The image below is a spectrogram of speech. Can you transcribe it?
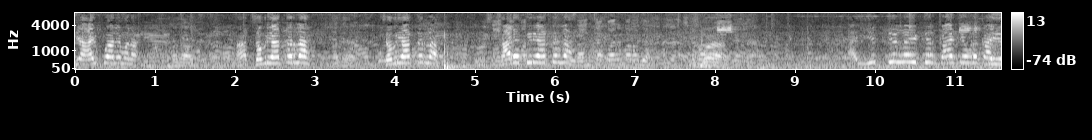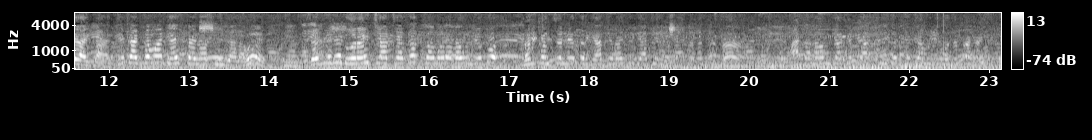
ते ऐकू आले मला. हा चौऱ्याहत्तरला? चौऱ्याहत्तरला? साडे त्र्याहत्तरला इकतील ना इकतील काय तेवढं काय हे आहे का ते काय टमाटे आहेत काय नासून झाला होय? सगळे ढोराही चार चार जात. कामाला लावून देतो. खनखन चलले तर घ्यायचे नाही तर घ्यायचे नाही. हा. आता लावून घ्यायचे पाच क्विंटल त्याच्यामध्ये वजन टाकायचं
